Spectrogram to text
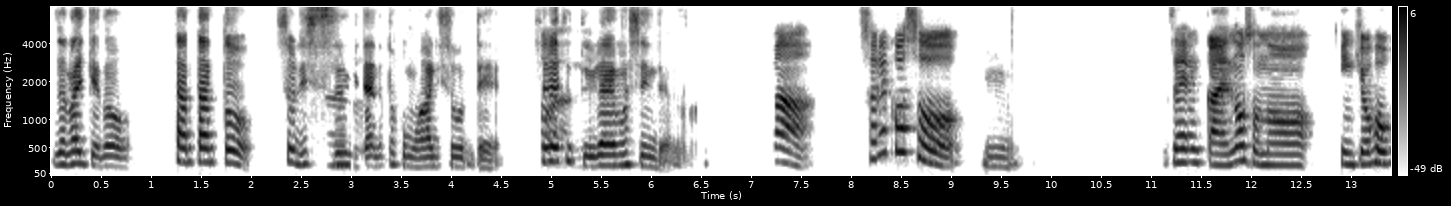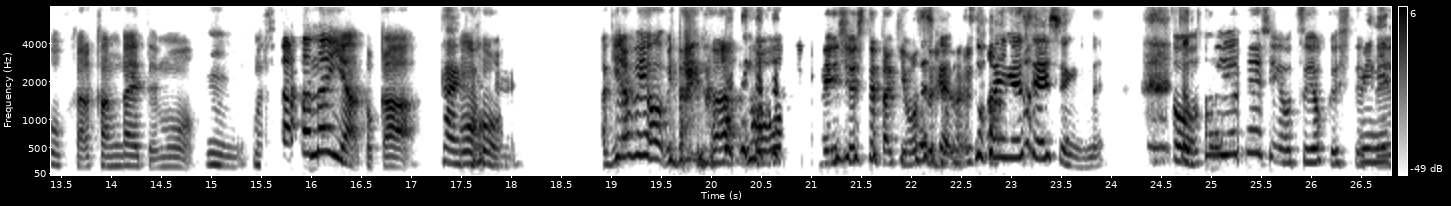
じゃないけど、淡々と処理するみうん、たいなとこもありそうで、それはちょっと。羨ましいんだよな。まあ、それこそうん。前回のその近況報告から考えても、うん。もう仕方ないやとか、はいはいはもうい。諦めようみたいなのを練習してた気もする。そういう精神がね、そう、そうという精神を強くして身につい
